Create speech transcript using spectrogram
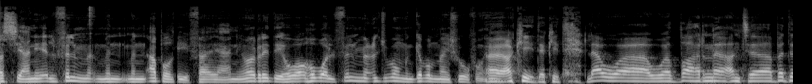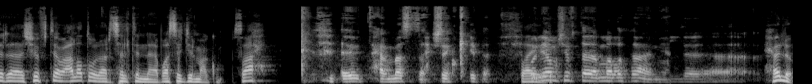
بس يعني الفيلم من من Apple TV عني already هو هو الفيلم يعجبه من قبل ما يشوفه يعني. آه أكيد أكيد. لا والظاهر أنت بدر شفته وعلى طول أرسلت لنا أبغى أسجل معكم صح؟ إيه، تحمست عشان كذا. طيب. واليوم شفته مرة ثانية. حلو.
